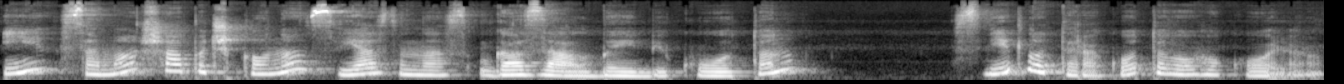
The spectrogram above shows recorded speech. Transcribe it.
І сама шапочка у нас зв'язана з Gazal Baby Cotton світло-теракотового кольору.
